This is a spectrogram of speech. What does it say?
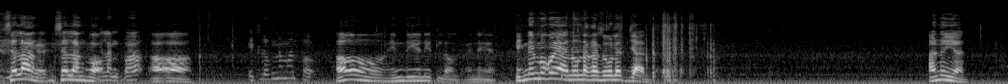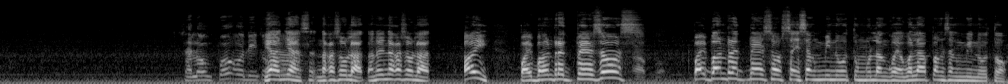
Isa lang, isa lang po. Isa lang po. Oo. Itlog naman po. Oo, hindi yan itlog. Ano yan? Tingnan mo kuya, anong nakasulat dyan? Ano yan? Sa loob po o dito Yan, sa... yan, nakasulat. Ano yung nakasulat? Ay, 500 pesos! Opo. 500 pesos sa isang minuto mo lang kuya. Wala pang isang minuto.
